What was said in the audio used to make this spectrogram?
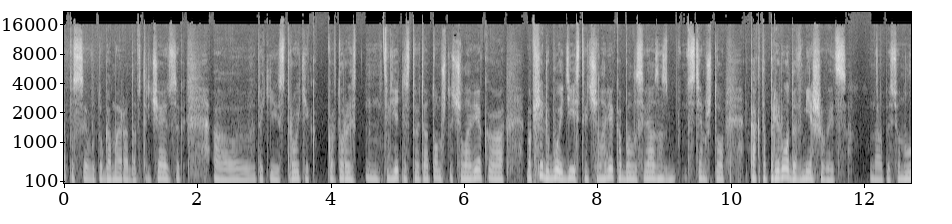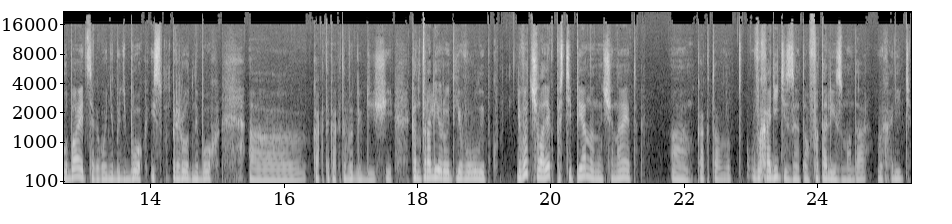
эпосы, вот у Гомера, да, встречаются э, такие строки, которые свидетельствуют о том, что человек, э, вообще любое действие человека было связано с, с тем, что как-то природа вмешивается. Да, то есть он улыбается, какой-нибудь бог, природный бог, э, как-то как-то выглядящий, контролирует его улыбку. И вот человек постепенно начинает а, как-то вот выходить из этого фатализма, да, выходить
